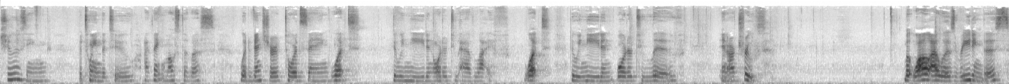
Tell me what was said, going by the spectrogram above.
choosing between the two, I think most of us would venture towards saying, What do we need in order to have life? What do we need in order to live in our truth? But while I was reading this,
